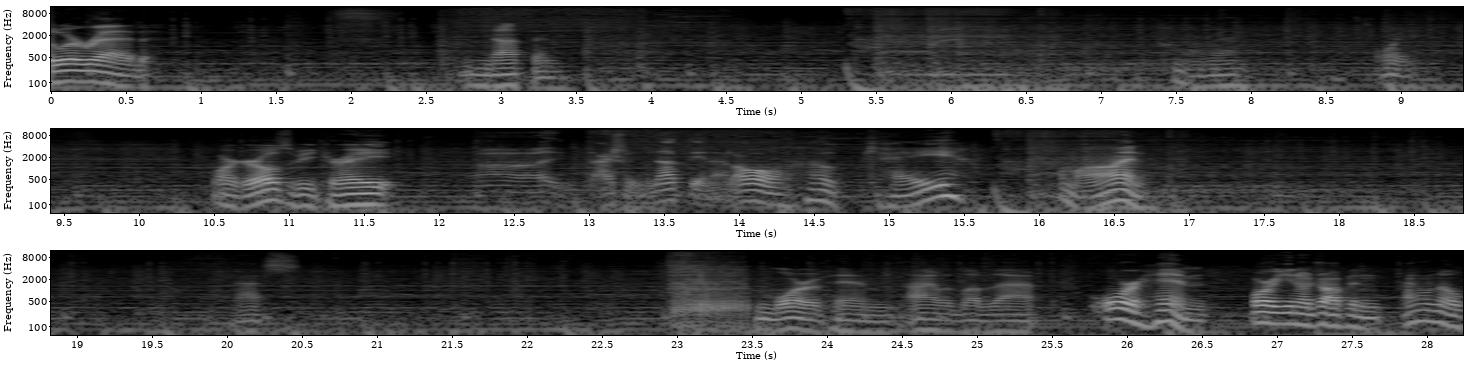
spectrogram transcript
Blue or red? Nothing. On. More girls would be great. Uh, actually, nothing at all. Okay. Come on. That's more of him. I would love that. Or him. Or, you know, dropping, I don't know.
